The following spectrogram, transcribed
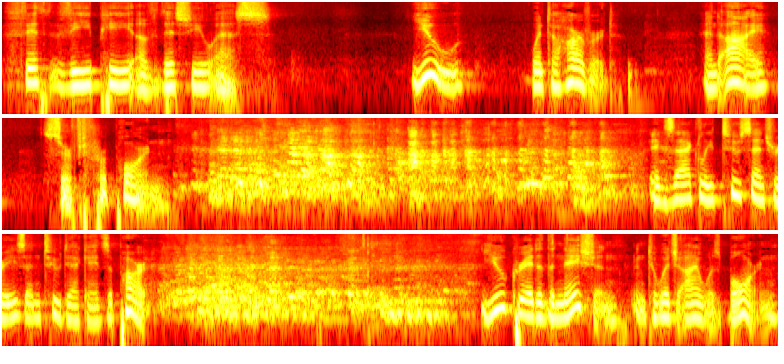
fifth VP of this U.S. You went to Harvard, and I surfed for porn. exactly two centuries and two decades apart. You created the nation into which I was born.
